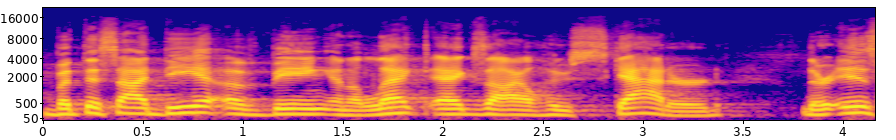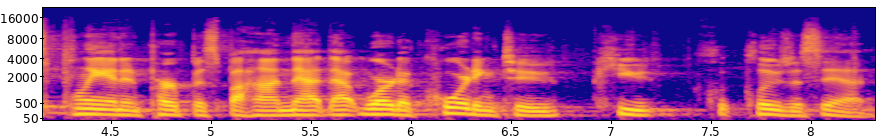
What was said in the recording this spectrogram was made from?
But this idea of being an elect exile who's scattered, there is plan and purpose behind that. That word according to clues us in.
